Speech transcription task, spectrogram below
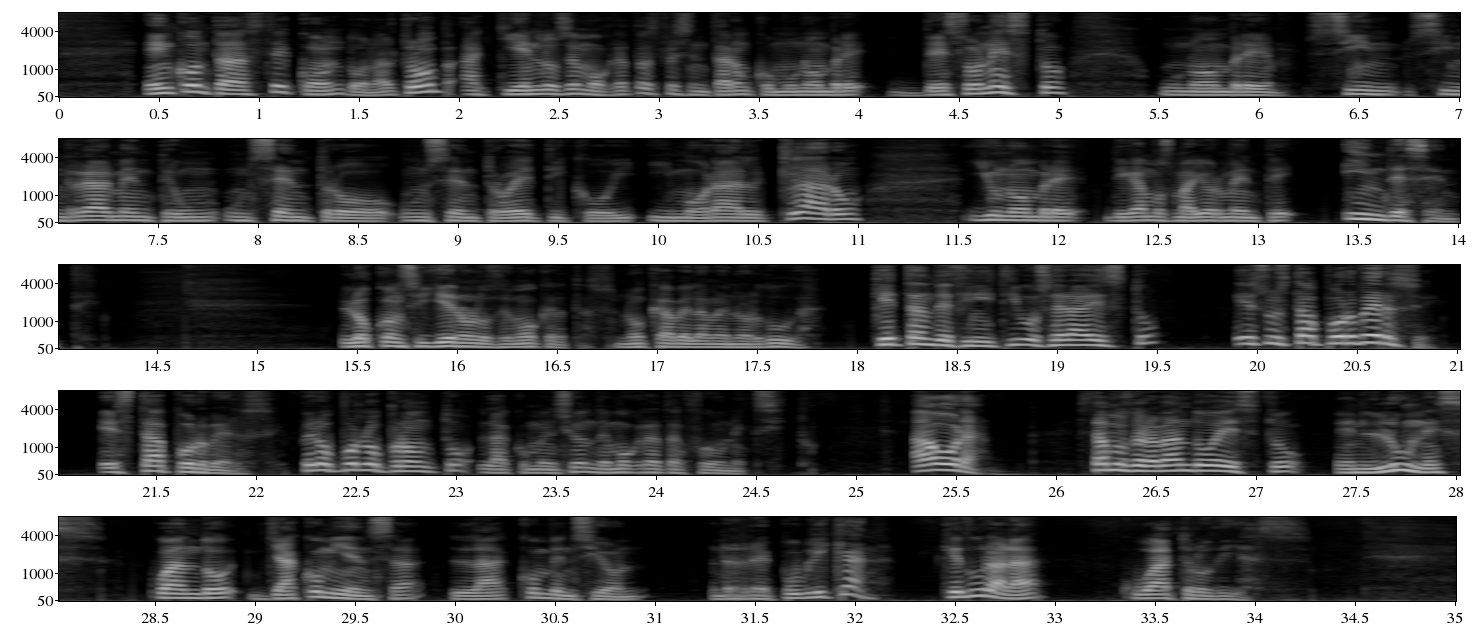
En contraste con Donald Trump, a quien los demócratas presentaron como un hombre deshonesto, un hombre sin, sin realmente un, centro, un centro ético y, moral claro, y un hombre, digamos, mayormente indecente. Lo consiguieron los demócratas, no cabe la menor duda. ¿Qué tan definitivo será esto? Eso está por verse, está por verse. Pero por lo pronto, la convención demócrata fue un éxito. Ahora, estamos grabando esto en lunes, cuando ya comienza la convención republicana, que durará cuatro días.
